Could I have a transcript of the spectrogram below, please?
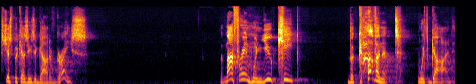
It's just because he's a God of grace. But my friend, when you keep the covenant with God,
